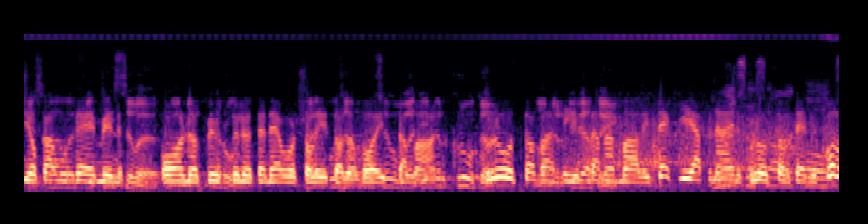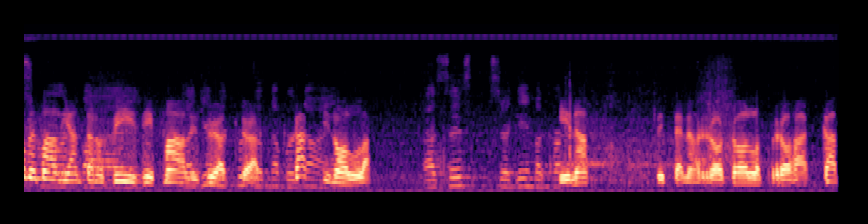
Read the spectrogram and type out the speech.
joka useimmin on pystynyt Neuvostoliiton voittamaan. Krutov siis tämän maalin tekijä. Näin Krutov tehnyt kolme maalia, antanut viisi maalisyöttöä. 2-0. Ina. Sitten Rosol, Prohaska.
